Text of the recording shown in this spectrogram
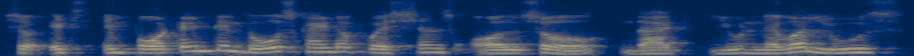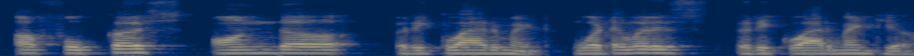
So it's important in those kind of questions also that you never lose a focus on the requirement, whatever is requirement here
